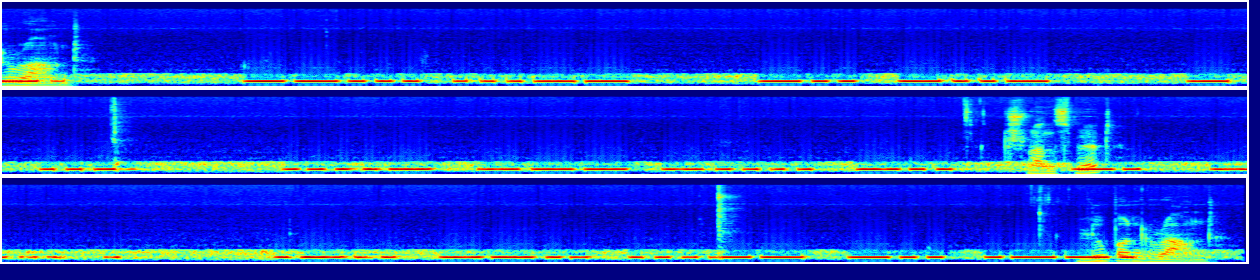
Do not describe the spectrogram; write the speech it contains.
On. Transmit. Loop on ground.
